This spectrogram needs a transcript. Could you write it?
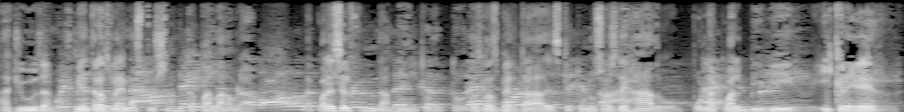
Ayúdanos mientras leemos tu santa palabra, la cual es el fundamento de todas las verdades que tú nos has dejado, por la cual vivir y creer.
